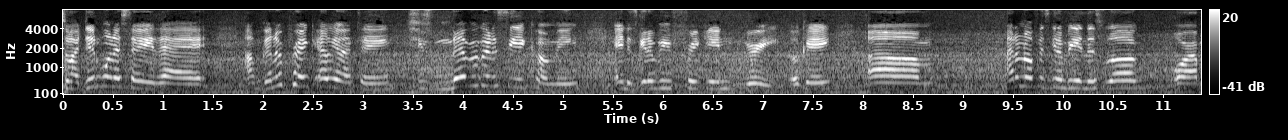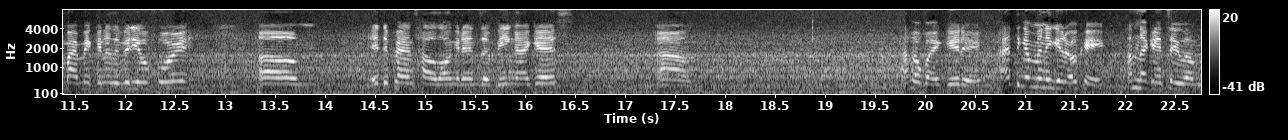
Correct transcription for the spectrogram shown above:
so I did want to say that I'm gonna prank Eliante. She's never gonna see it coming, and it's gonna be freaking great. Okay. Um, I don't know if it's gonna be in this vlog or I might make another video for it. Um, it depends how long it ends up being, I guess. I hope I get it. I think I'm gonna get it. Okay, I'm not gonna tell you what I'm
